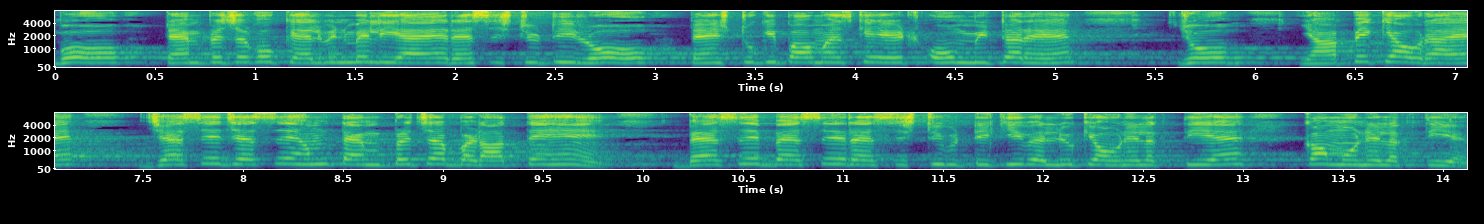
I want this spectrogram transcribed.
वो टेम्परेचर को कैलविन में लिया है रेसिस्टिविटी रो टेंस टू की पावर माइनस के एट ओम मीटर है। जो यहाँ पे क्या हो रहा है, जैसे जैसे हम टेम्परेचर बढ़ाते हैं, वैसे वैसे रेसिस्टिविटी की वैल्यू क्या होने लगती है? कम होने लगती है।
